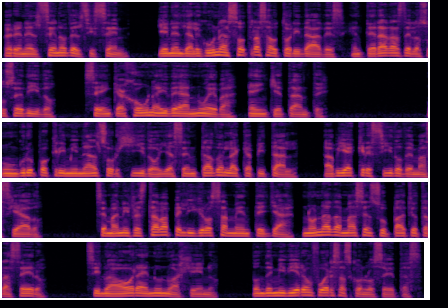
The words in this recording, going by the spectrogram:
pero en el seno del CISEN y en el de algunas otras autoridades enteradas de lo sucedido, se encajó una idea nueva e inquietante. Un grupo criminal surgido y asentado en la capital había crecido demasiado. Se manifestaba peligrosamente ya, no nada más en su patio trasero, sino ahora en uno ajeno, donde midieron fuerzas con los Zetas.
